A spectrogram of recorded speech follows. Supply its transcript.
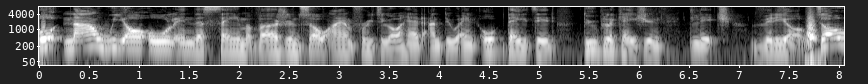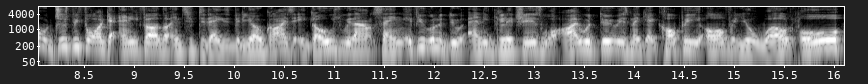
But now we are all in the same version, so I am free to go ahead and do an updated duplication glitch video. So, just before I get any further into today's video, guys, it goes without saying, if you're going to do any glitches, what I would do is make a copy of your world or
